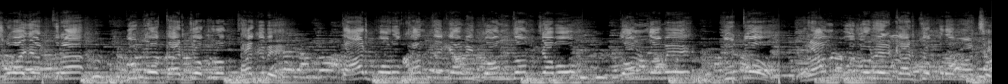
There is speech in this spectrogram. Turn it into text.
শোভাযাত্রা দুটো কার্যক্রম থাকবে। তারপর ওখান থেকে আমি দমদম যাব। দমদমে দুটো রাম পূজনের কার্যক্রম আছে।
